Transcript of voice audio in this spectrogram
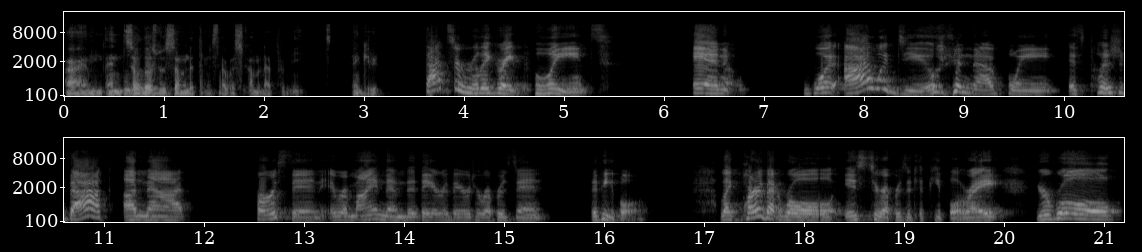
Um, and so those were mm-hmm. some of the things that was coming up for me. Thank you. That's a really great point. And what I would do in that point is push back on that person and remind them that they are there to represent the people. Like part of that role is to represent the people, right? Your role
